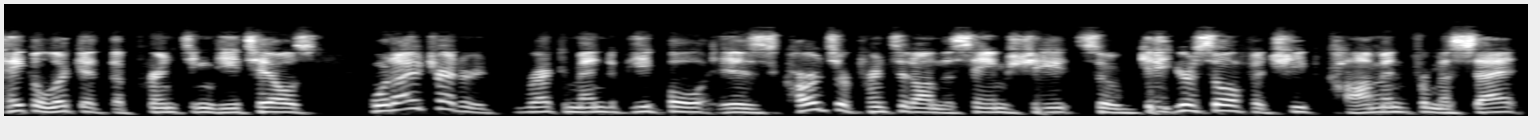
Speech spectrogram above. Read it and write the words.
take a look at the printing details what I try to recommend to people is cards are printed on the same sheet. So get yourself a cheap common from a set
